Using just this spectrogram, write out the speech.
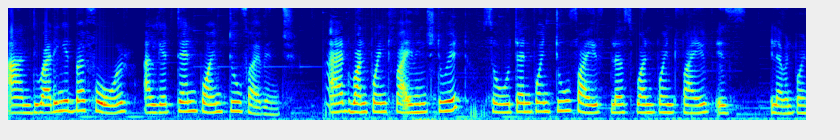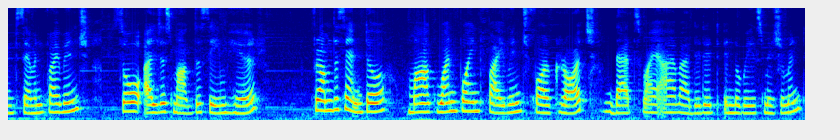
and dividing it by 4 I'll get 10.25 inch. Add 1.5 inch to it. So 10.25 plus 1.5 is 11.75 inch. So I'll just mark the same here. From the center mark 1.5 inch for crotch. That's why I have added it in the waist measurement.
